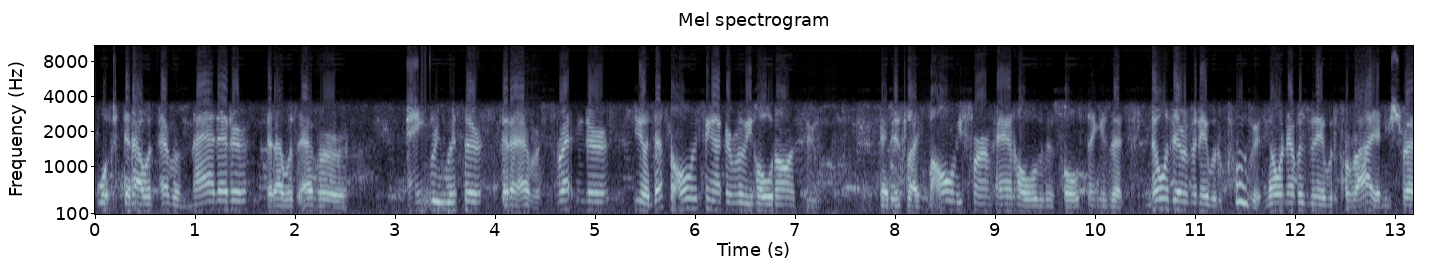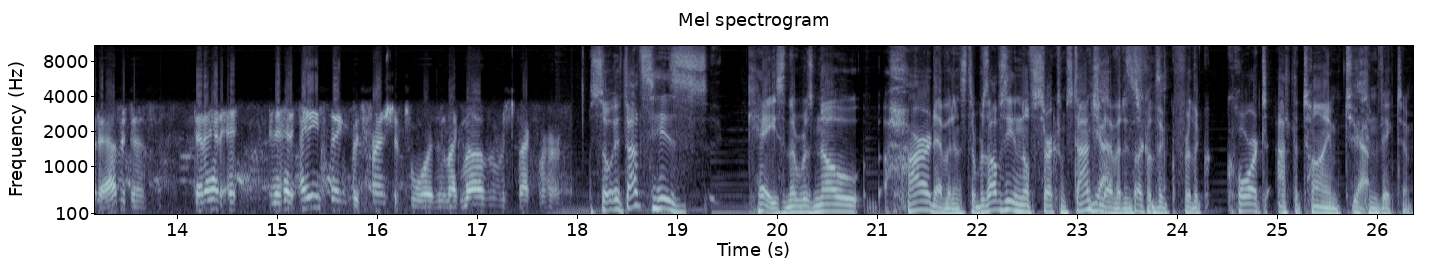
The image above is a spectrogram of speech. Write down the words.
what, that I was ever mad at her, that I was ever angry with her, that I ever threatened her. You know, that's the only thing I can really hold on to. That is like my only firm handhold in this whole thing is that no one's ever been able to prove it. No one ever has been able to provide any shred of evidence that I had, had anything but friendship towards her, like love and respect for her. So if that's his case and there was no hard evidence, there was obviously enough circumstantial Yeah, evidence for the circumstan- for the court at the time to Yeah. convict him.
